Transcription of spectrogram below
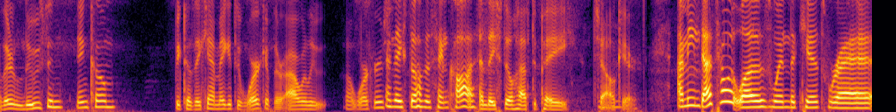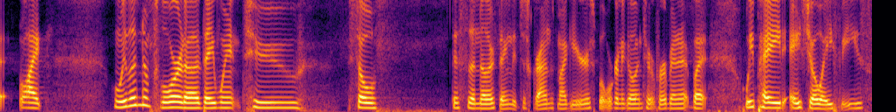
they're losing income because they can't make it to work if they're hourly uh, workers, and they still have the same cost, and they still have to pay childcare. Mm-hmm. I mean, that's how it was when the kids were at like when we lived in Florida. They went to so this is another thing that just grinds my gears, but we're gonna go into it for a minute. But we paid HOA fees,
